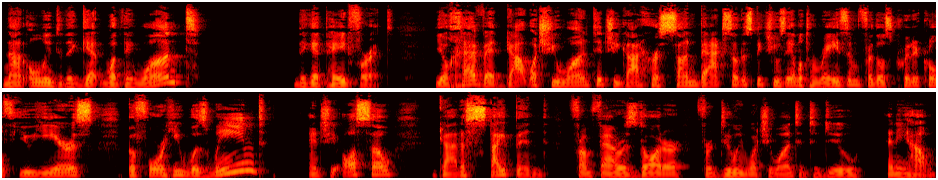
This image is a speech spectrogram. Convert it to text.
not only do they get what they want, they get paid for it. Yocheved got what she wanted. She got her son back, so to speak. She was able to raise him for those critical few years before he was weaned. And she also got a stipend from Pharaoh's daughter for doing what she wanted to do anyhow.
